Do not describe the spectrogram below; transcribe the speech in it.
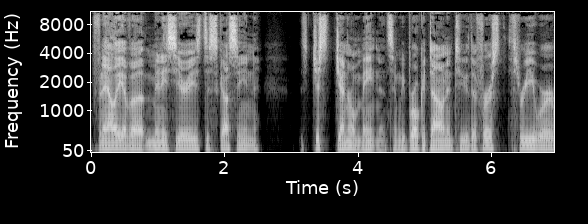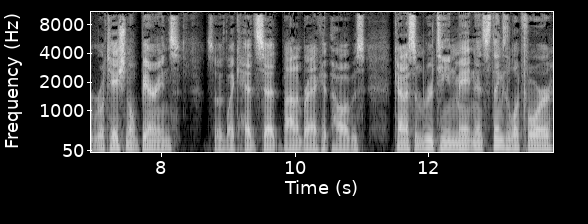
finale of a mini series discussing just general maintenance. And we broke it down into the first three were rotational bearings. So like headset, bottom bracket, hubs, kind of some routine maintenance, things to look for,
